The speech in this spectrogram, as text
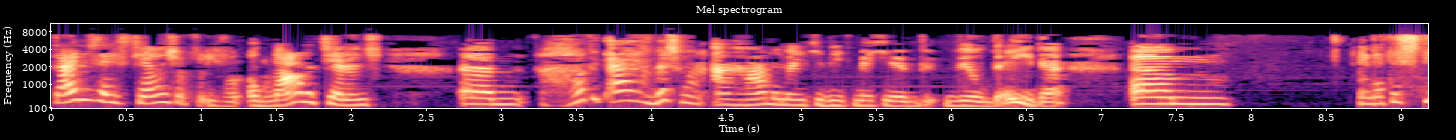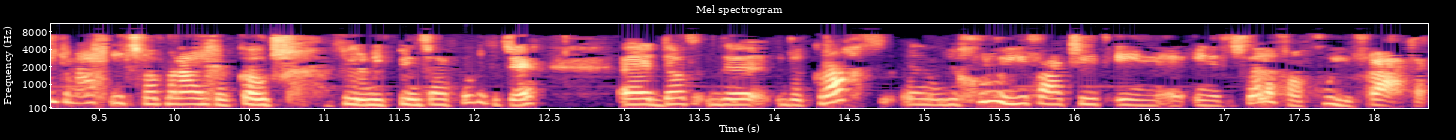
tijdens deze challenge, of in ieder geval ook na de challenge, had ik eigenlijk best wel een aha-momentje die ik met je wil delen. en dat is stiekem eigenlijk iets wat mijn eigen coach Veronique Pins eigenlijk ook altijd zegt. Uh, dat de, de kracht en je groei vaak zit in, eh, in het stellen van goede vragen.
